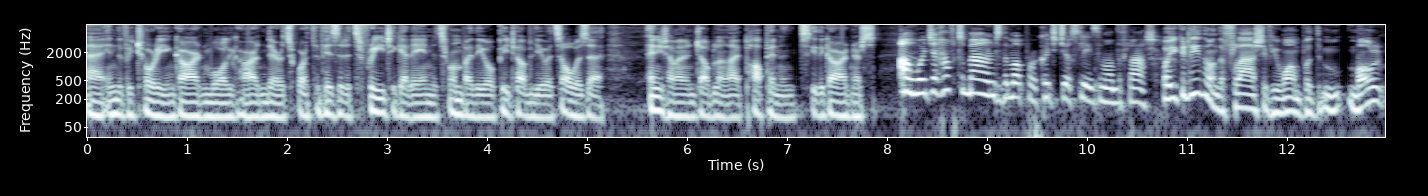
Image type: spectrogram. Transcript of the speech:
uh, in the Victorian Garden, Wall Garden, there, it's worth a visit. It's free to get in. It's run by the OPW. It's always a anytime I'm in Dublin, I pop in and see the gardeners. And would you have to mound them up or could you just leave them on the flat? Well, you could leave them on the flat if you want, but the mold,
